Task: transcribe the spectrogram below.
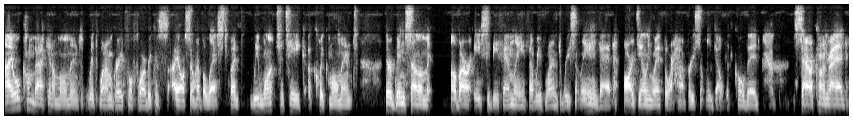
I will come back in a moment with what I'm grateful for because I also have a list, but we want to take a quick moment. There have been some of our ACB family that we've learned recently that are dealing with or have recently dealt with COVID. Yep. Sarah Conrad,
